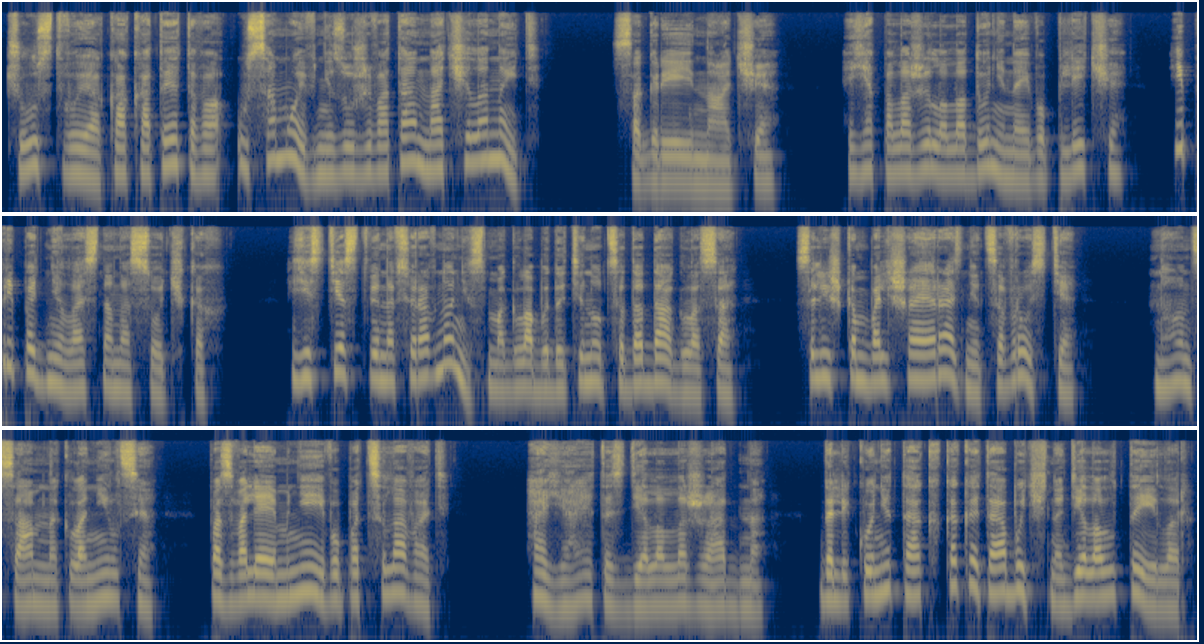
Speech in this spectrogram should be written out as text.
чувствуя, как от этого у самой внизу живота начало ныть. «Согрей иначе». Я положила ладони на его плечи и приподнялась на носочках. Естественно, все равно не смогла бы дотянуться до Дагласа. Слишком большая разница в росте. Но он сам наклонился, позволяя мне его поцеловать. А я это сделала жадно. Далеко не так, как это обычно делал Тейлор.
